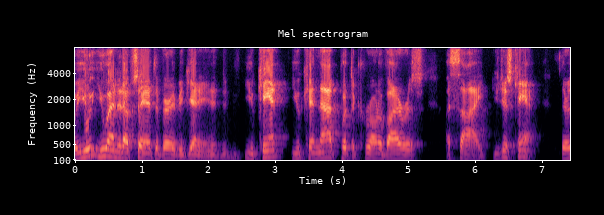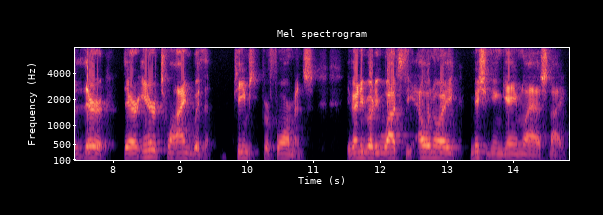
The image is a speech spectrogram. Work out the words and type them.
Well, you you ended up saying at the very beginning, you can't you cannot put the coronavirus aside. You just can't. They're they're they're intertwined with teams' performance. If anybody watched the Illinois Michigan game last night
